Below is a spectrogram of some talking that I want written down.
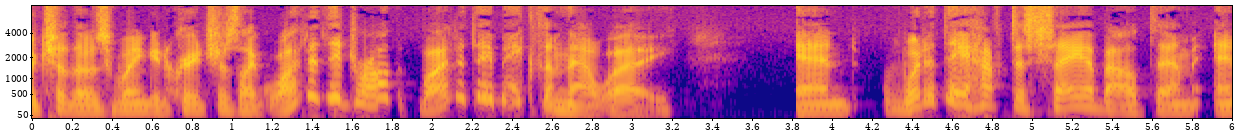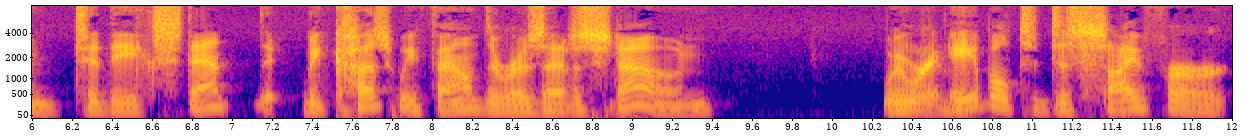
Which of those winged creatures? Like, why did they draw? Why did they make them that way? And what did they have to say about them? And to the extent that because we found the Rosetta Stone, we were mm-hmm. able to decipher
